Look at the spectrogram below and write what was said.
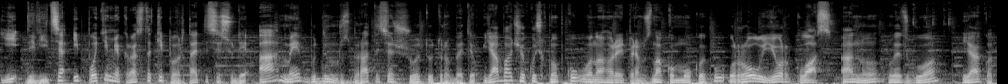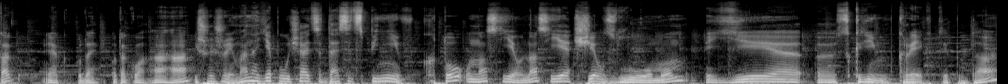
і дивіться, і потім якраз таки повертайтеся сюди. А ми будемо розбиратися, що тут робити. Я бачу якусь кнопку, вона горить прям знаком оклику. Roll your class. А ну, let's go. Як, отак? Як, куди? Отако. Ага. І що, і що? І в мене є, виходить, 10 спінів. Хто у нас є? У нас є чел з ломом, є е, скрім, крик, типу, да?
